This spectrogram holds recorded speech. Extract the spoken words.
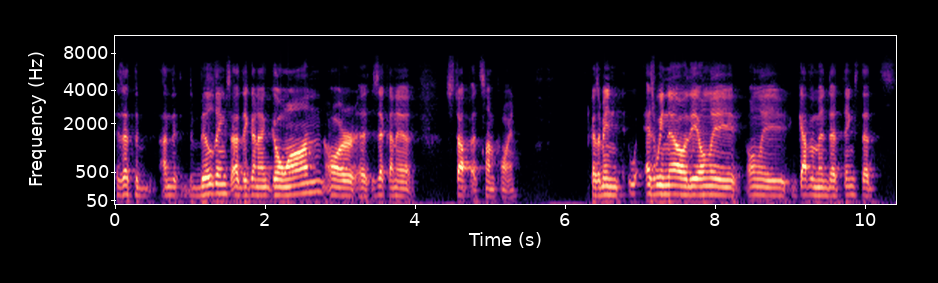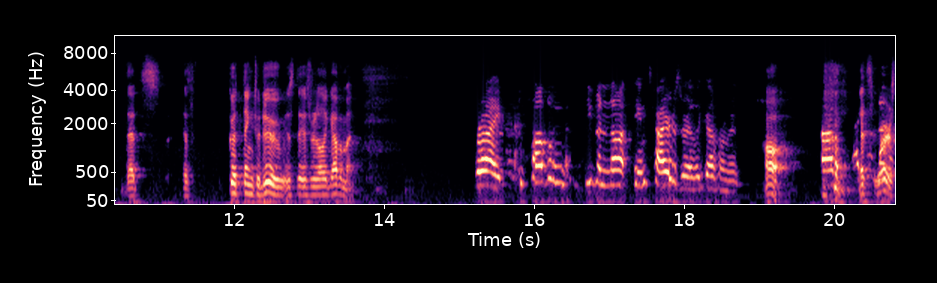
is that the, the, buildings? Are they going to go on, or uh, is that going to stop at some point? Because I mean, as we know, the only only government that thinks that that's a good thing to do is the Israeli government. Right. Probably even not the entire Israeli government. Oh, um, that's worse.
